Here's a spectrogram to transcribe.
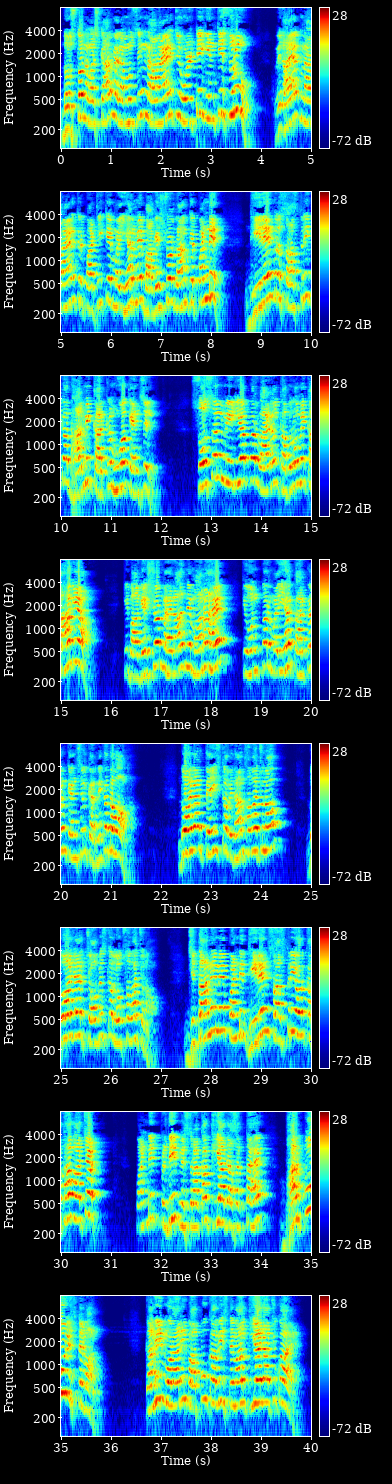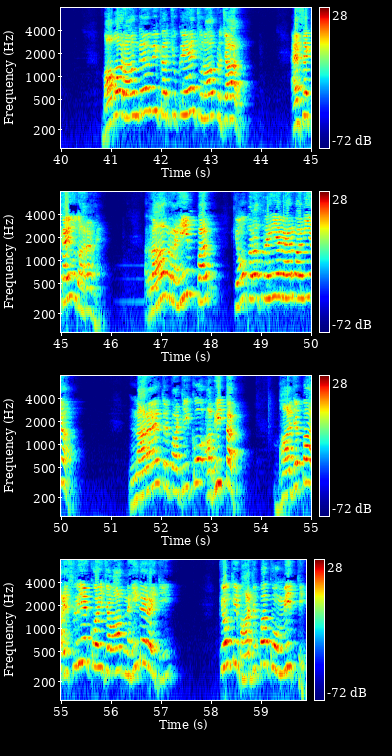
दोस्तों, नमस्कार, मैं रमू सिंह, नारायण की उल्टी गिनती शुरू। विधायक नारायण त्रिपाठी के मैहर में बागेश्वर धाम के पंडित धीरेन्द्र शास्त्री का धार्मिक कार्यक्रम हुआ कैंसिल। सोशल मीडिया पर वायरल खबरों में कहा गया कि बागेश्वर महाराज ने माना है कि उन पर मैहर कार्यक्रम कैंसिल करने का दबाव था। 2023 का विधानसभा चुनाव 2024 का लोकसभा चुनाव। जिताने में पंडित धीरेन्द्र शास्त्री और कथावाचक पंडित प्रदीप मिश्रा का किया जा सकता है भरपूर इस्तेमाल। कभी मोरारी बापू का भी इस्तेमाल किया जा चुका है। बाबा रामदेव भी कर चुके हैं चुनाव प्रचार। ऐसे कई उदाहरण हैं। राम रहीम पर क्यों बरस रही है मेहरबानियाँ? नारायण त्रिपाठी को अभी तक भाजपा इसलिए कोई जवाब नहीं दे रही थी क्योंकि भाजपा को उम्मीद थी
